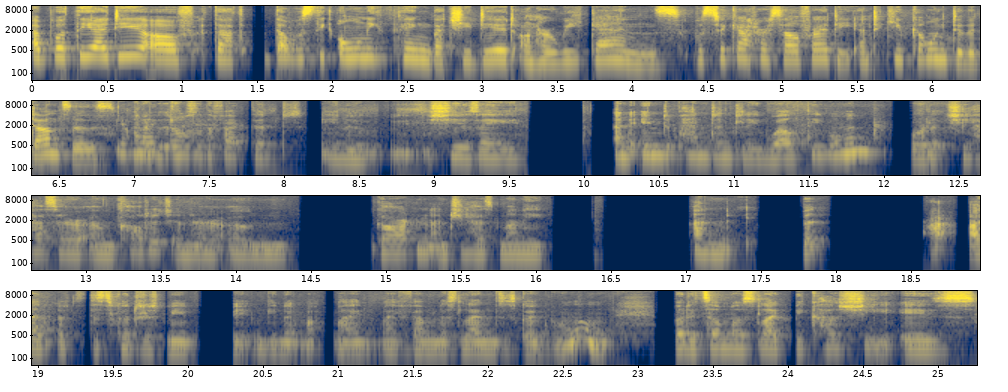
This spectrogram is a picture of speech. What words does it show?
Uh, but the idea of that that was the only thing that she did on her weekends was to get herself ready and to keep going to the dances. You're I know, like, but also the fact that you know she is a an independently wealthy woman, or like she has her own cottage and her own garden, and she has money, and but I, I this could just be being you know my, my, my feminist lens is going, "Ooh," but it's almost like because she is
